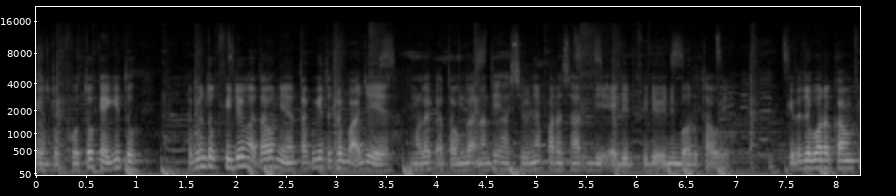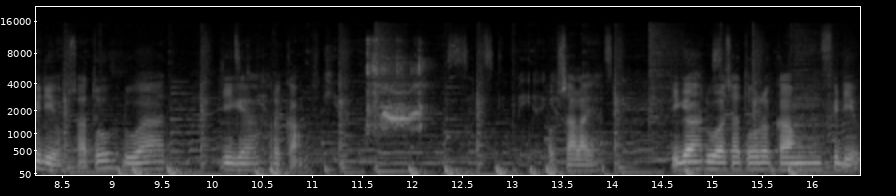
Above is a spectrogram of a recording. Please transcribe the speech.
Oke untuk foto kayak gitu. Tapi untuk video nggak tahu nih ya tapi kita coba aja ya melek atau enggak nanti hasilnya pada saat diedit video ini baru tahu ya. Kita coba rekam video. Satu dua tiga rekam. Oh salah ya. Tiga dua satu rekam video.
